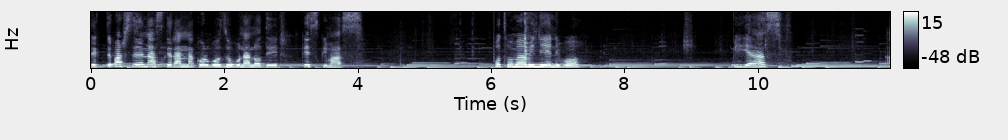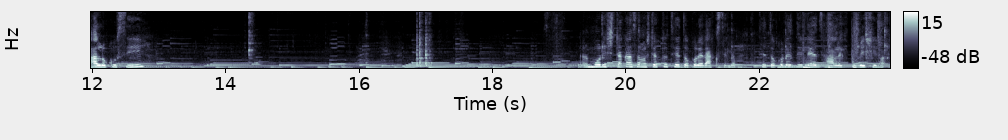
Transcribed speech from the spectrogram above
দেখতে পাচ্ছেন আজকে রান্না করব যমুনা নদীর কেসকি মাছ। প্রথমে আমি নিয়ে নিব পেঁয়াজ আলু কুচি আর মরিচটা কাঁচামাচটা একটু থেতো করে রাখছিলাম। থেতো করে দিলে ঝাল একটু বেশি হয়।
